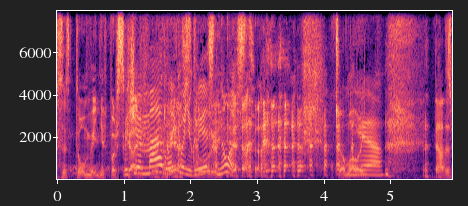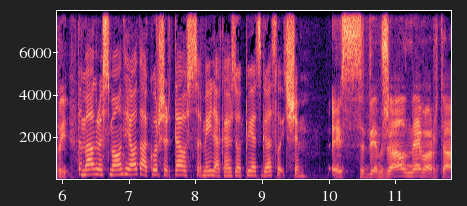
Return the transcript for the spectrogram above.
tumbiņi ir par skaļu. Viņš vienmēr lika viņu griezt nost. Čau, Mauriņ. Tā tas bija. Magnus Monti jautā, kurš ir tavs mīļākais dot 5 gadus līdz šim? Es, diemžēl, nevaru tā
